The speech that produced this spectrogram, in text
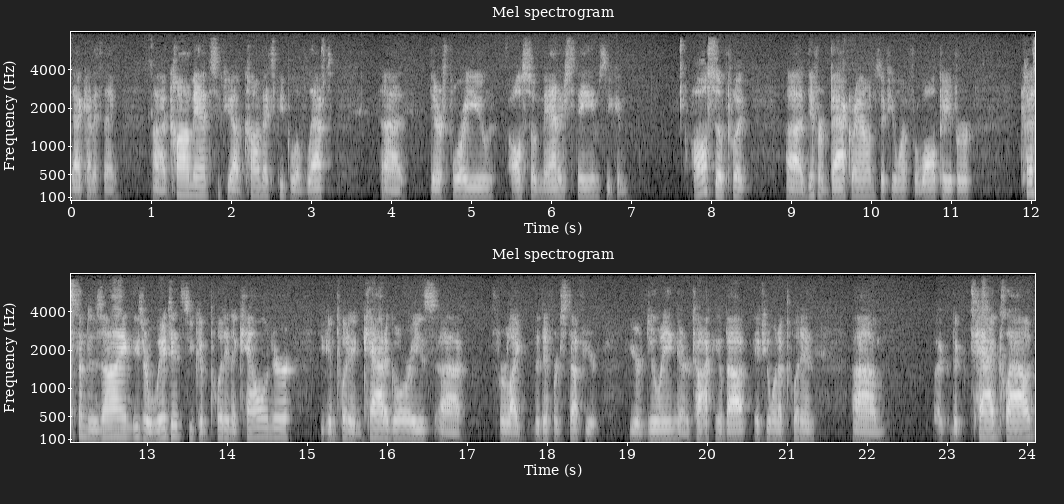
that kind of thing. Uh, comments, if you have comments people have left, uh, they're for you. Also manage themes. You can also put uh, different backgrounds if you want for wallpaper. Custom design, these are widgets. You can put in a calendar. You can put in categories uh, for like the different stuff you're you're doing or talking about. If you want to put in um, the tag cloud,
